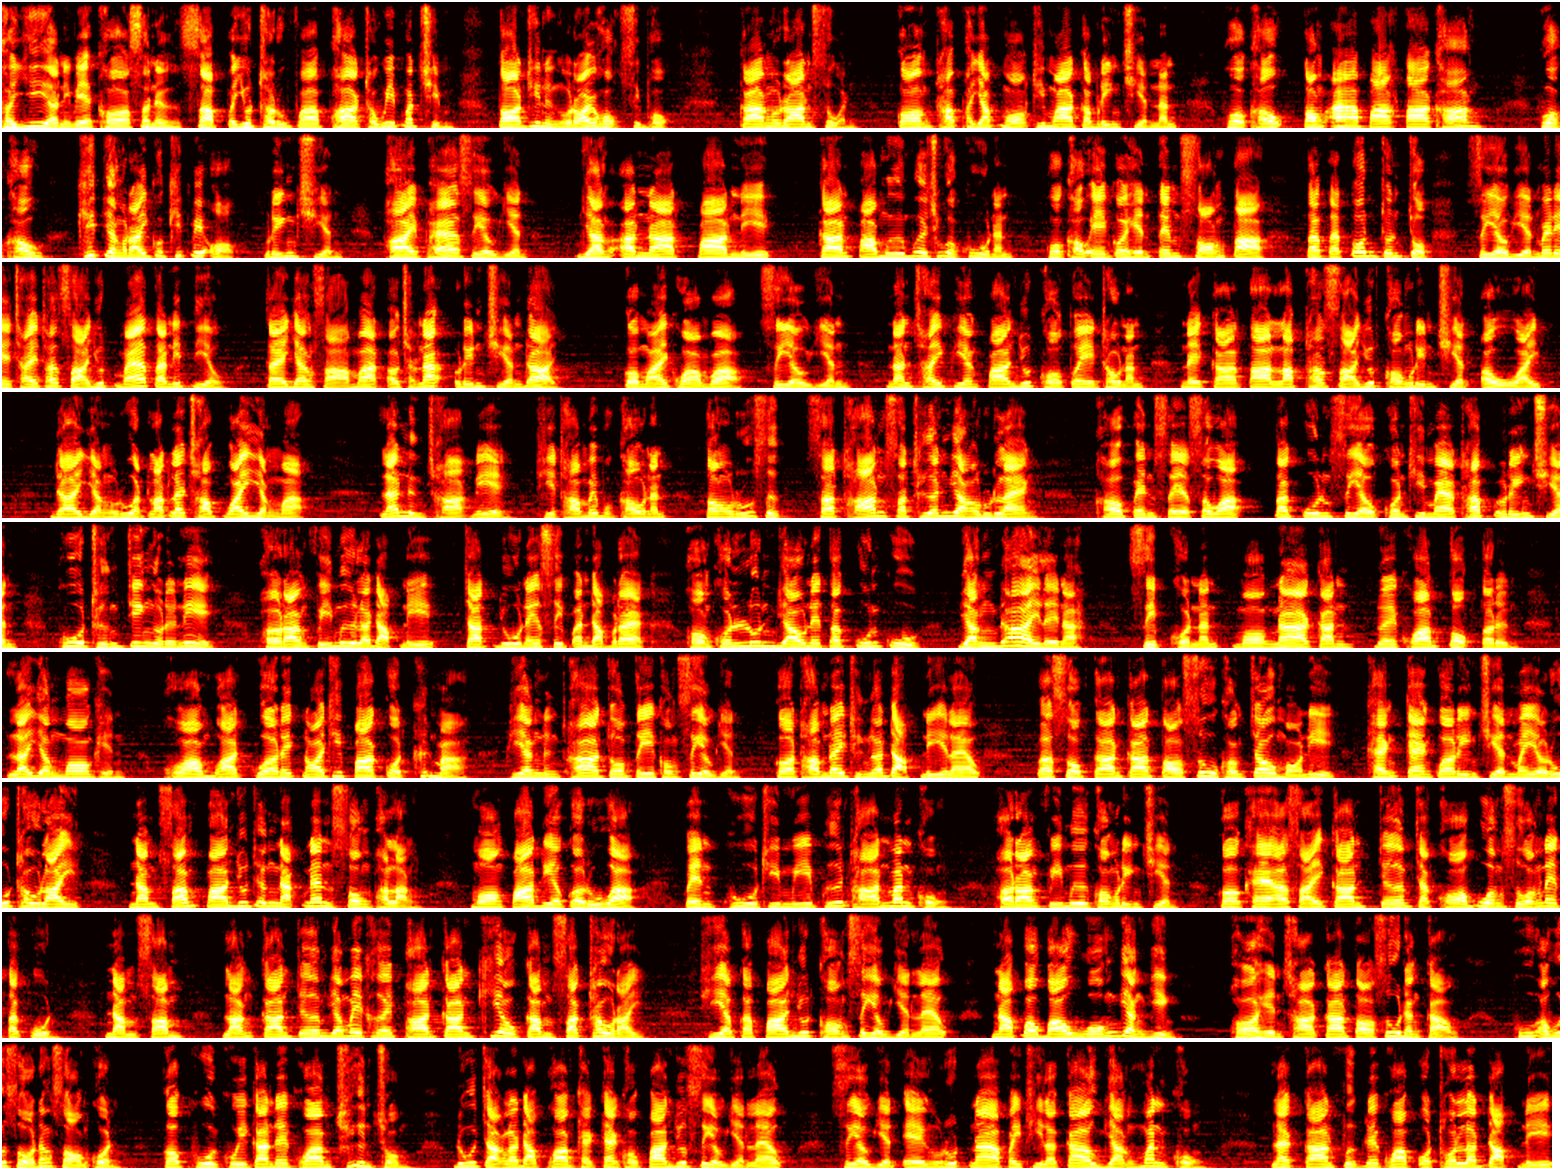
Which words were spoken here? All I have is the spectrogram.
ขยี้อนิเมะขอเสนอ สับประยุทธ์ทะลุฟ้าภาคทวีปมัชชิม ตอนที่ 166 กลางรานสวน กองทัพพยับหมอกที่มากับริงเฉียนนั้น พวกเขาต้องอาปากตาค้าง พวกเขาคิดอย่างไรก็คิดไม่ออกริงเฉียนพ่ายแพ้เซียวเหยียน อย่างอนาถปานนี้ การป่ามือเมื่อชั่วคู่นั้น พวกเขาเองก็เห็นเต็มสองตา ตั้งแต่ต้นจนจบเสียวเหยียนไม่ได้ใช้ทักษะยุทธแม้แต่นิดเดียว แต่ยังสามารถเอาชนะรินเฉียนได้ ก็หมายความว่าเสี่ยวเหยียนนั้นใช้เพียงปานยุทธของตัวเองเท่านั้น ในการต้านรับทักษะยุทธของรินเฉียนเอาไว้ ได้อย่างรวดรัดและฉับไวอย่างมาก และหนึ่งฉากนี้เองที่ทำให้พวกเขานั้นต้องรู้สึกสะท้านสะเทือนอย่างรุนแรง เขาเป็นเศษสวะตระกูลเสี่ยวคนที่แม่ทัพริงเฉียนพูดถึงจริงหรือนี่ พลังฝีมือระดับนี้จัดอยู่ในสิบอันดับแรก ของคนรุ่นเยาว์ในตระกูลกูยังได้เลยนะสิบคนนั้นมองหน้ากันด้วยความตกตะลึง และยังมองเห็นความหวาดกลัวเล็กน้อยที่ปรากฏขึ้นมา เพียงหนึ่งท่าโจมตีของเสี่ยวเหยียน ก็ทำได้ถึงระดับนี้แล้ว ประสบการณ์การต่อสู้ของเจ้าหมอนี่ แข็งแกร่งกว่าริงเฉียนไม่รู้เท่าไรนำซ้ำปานยุทธยังหนักแน่นทรงพลัง มองป้าเดียวก็รู้ว่า เป็นผู้ที่มีพื้นฐานมั่นคง พลังฝีมือของริงเฉียน ก็แค่อาศัยการเจิมจากขอบวงสวงในตระกูลนำซ้ำหลังการเจิมยังไม่เคยผ่านการเคี่ยวกรรมสักเท่าไหร่ เทียบกับปานยุทธของเสี่ยวเหยียนแล้ว นับเบาๆหวงอย่างยิ่ง พอเห็นฉากการต่อสู้ดังกล่าว ผู้อาวุโสทั้งสองคน ก็พูดคุยกันด้ความชื่นชม ดูจากระดับความแข็งแกร่งของปานยุทธเสี่ยวเหยียนแล้ว เสี่ยวเหยียนเองรุดหน้าไปทีละก้าวอย่างมั่นคง และการฝึกด้วยความอดทนระดับนี้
